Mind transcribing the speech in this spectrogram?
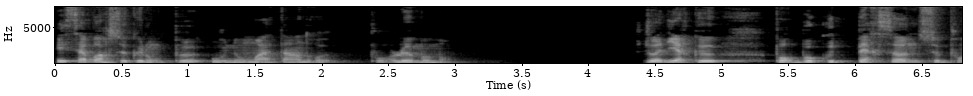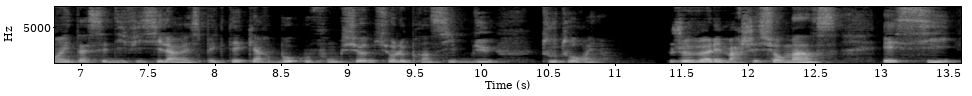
et savoir ce que l'on peut ou non atteindre pour le moment. Je dois dire que pour beaucoup de personnes, ce point est assez difficile à respecter car beaucoup fonctionnent sur le principe du tout ou rien. Je veux aller marcher sur Mars et si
